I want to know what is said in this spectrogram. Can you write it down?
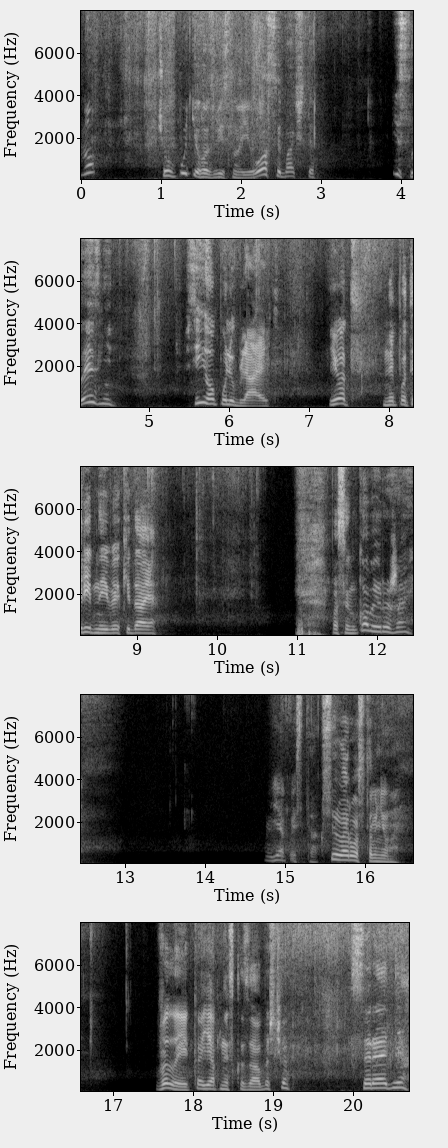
Ну, човпуть його, звісно, і оси, бачите і слизні. Всі його полюбляють. І от непотрібний викидає пасинковий врожай. Якось так. Сила росту в нього велика, я б не сказав би, що середня.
